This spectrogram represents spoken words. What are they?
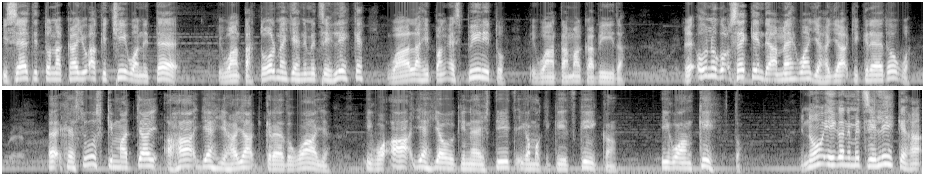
Iselti tonakayo akichiwa ni te. Iwan tahtolmeh yeh nimitzihliske, wala hipan espíritu, iwan tamaka vida. E unugo sekin de amehwan yahaya kikredowa. E Jesús kimatiay aha yeh yahaya kikredowaya. Igua a yeh yawi kineishtit iga makikitzkikan. Iguan kihto. No iga nimitzihliske ha,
